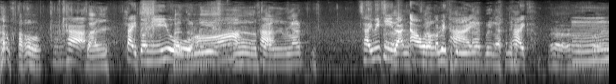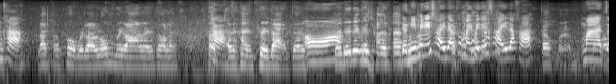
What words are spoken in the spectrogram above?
นับเข่าค่ะ ใส่ใส่ตัวนี้อยู่ใส่ตัวนี้อ๋อเออค่ะใส่รัด ใช้วิธีรัดเอาแล้วก็ไปถ่ายรัดเวลาถ่าย เออออืมค่ะ รัดสะโพกเวลาล้มเวลาอะไรตอนอะไรค่ะก็ให้ช่วยได้แต่อ๋อ แต่เดี๋ยวนี้ไม่ใช่แล้วเดี๋ยวนี้ไม่ได้ใช้แล้วทำไมไม่ได้ใช้ล่ะคะ ก็มาเจ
